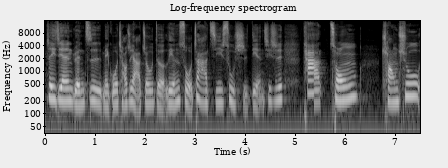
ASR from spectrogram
这一间源自美国乔治亚州的连锁炸鸡素食店，其实它从闯出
